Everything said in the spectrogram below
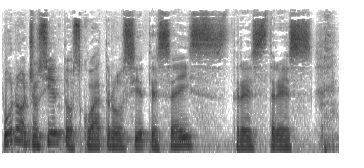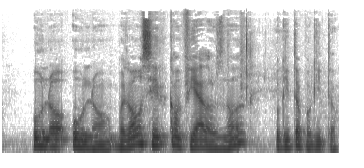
1-800-476-3311. Pues vamos a ir confiados, ¿no? Poquito a poquito.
